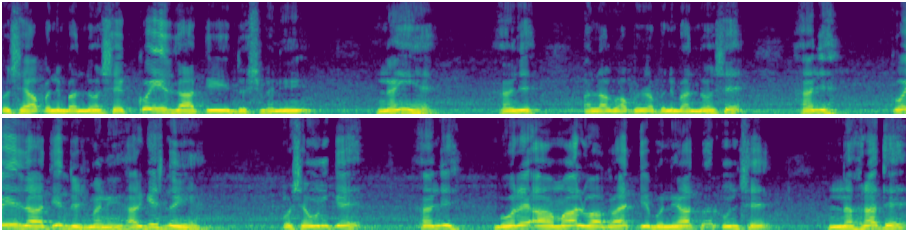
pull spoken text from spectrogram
اسے اپنے بندوں سے کوئی ذاتی دشمنی نہیں ہے۔ ہاں جی اللہ کو اپنے اپنے بندوں سے ہاں جی کوئی ذاتی دشمنی ہرگز نہیں ہے۔ اسے ان کے ہاں جی برے اعمال، واقعات کی بنیاد پر ان سے نفرت ہے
